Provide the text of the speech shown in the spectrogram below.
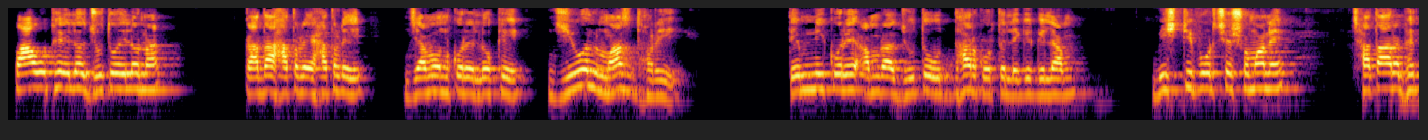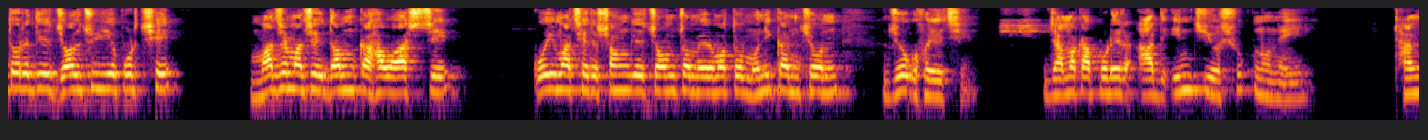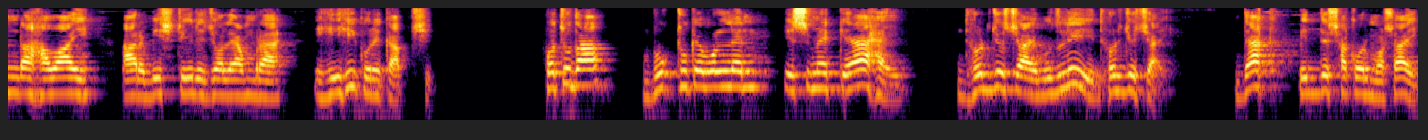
পা উঠে এলো, জুতো এলো না। কাদা হাতড়ে হাতড়ে যেমন করে লোকে জিওল মাছ ধরে, তেমনি করে আমরা জুতো উদ্ধার করতে লেগে গেলাম। বৃষ্টি পড়ছে সমানে ছাতার ভেতরে দিয়ে জল চুইয়ে পড়ছে। মাঝে মাঝে দমকা হাওয়া আসছে। কই মাছের সঙ্গে চমচমের মতো মণিকাঞ্চন যোগ হয়েছে। জামা কাপড়ের আধ ইঞ্চিও শুকনো নেই। ঠান্ডা হাওয়ায় আর বৃষ্টির জলে আমরা হি হি করে কাঁপছি। ফচুদা বুক ঠুকে বললেন, ইসমে কেয়া হ্যায় ধৈর্য চাই বুঝলি, ধৈর্য চাই। দেখ বিদ্যাসাগর মশাই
